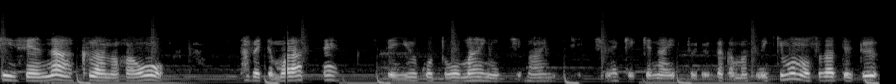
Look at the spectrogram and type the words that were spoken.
新鮮な桑の葉を食べてもらって、っていうことを毎日毎日しなきゃいけないという、だからまあ生き物を育てる、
